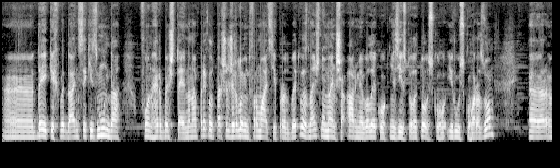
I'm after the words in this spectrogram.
е, деяких видань Сигізмунда фон Гербенштейна, наприклад, перше джерелом інформації про битву значно менша армія Великого князівства Литовського і Руського разом, е,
